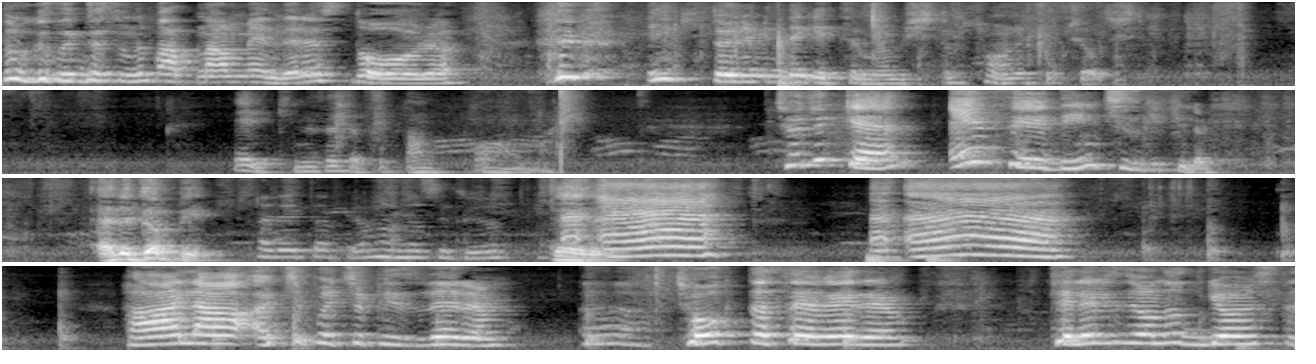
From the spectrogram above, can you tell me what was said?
Dokuzuncu sınıf Adnan Menderes doğru. İlk döneminde getirmemiştim. Sonra çok çalıştım. Her ikinize de buradan puan var. Çocukken en sevdiğim çizgi film. Hadi tabii ama nasıl diyor? Aa, aa. Hala açıp açıp izlerim. Aa, Çok da severim. Televizyonu görse,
